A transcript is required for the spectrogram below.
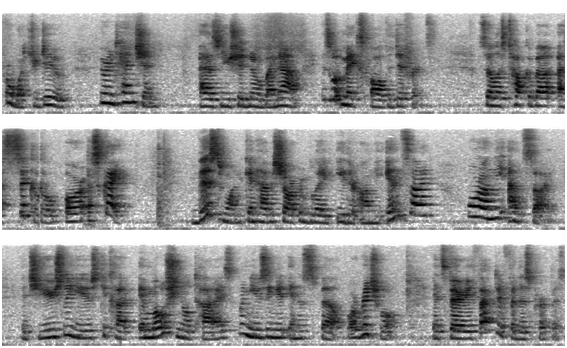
for what you do. Your intention, as you should know by now, is what makes all the difference. So let's talk about a sickle or a scythe. This one can have a sharpened blade either on the inside or on the outside. It's usually used to cut emotional ties when using it in a spell or ritual. It's very effective for this purpose,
